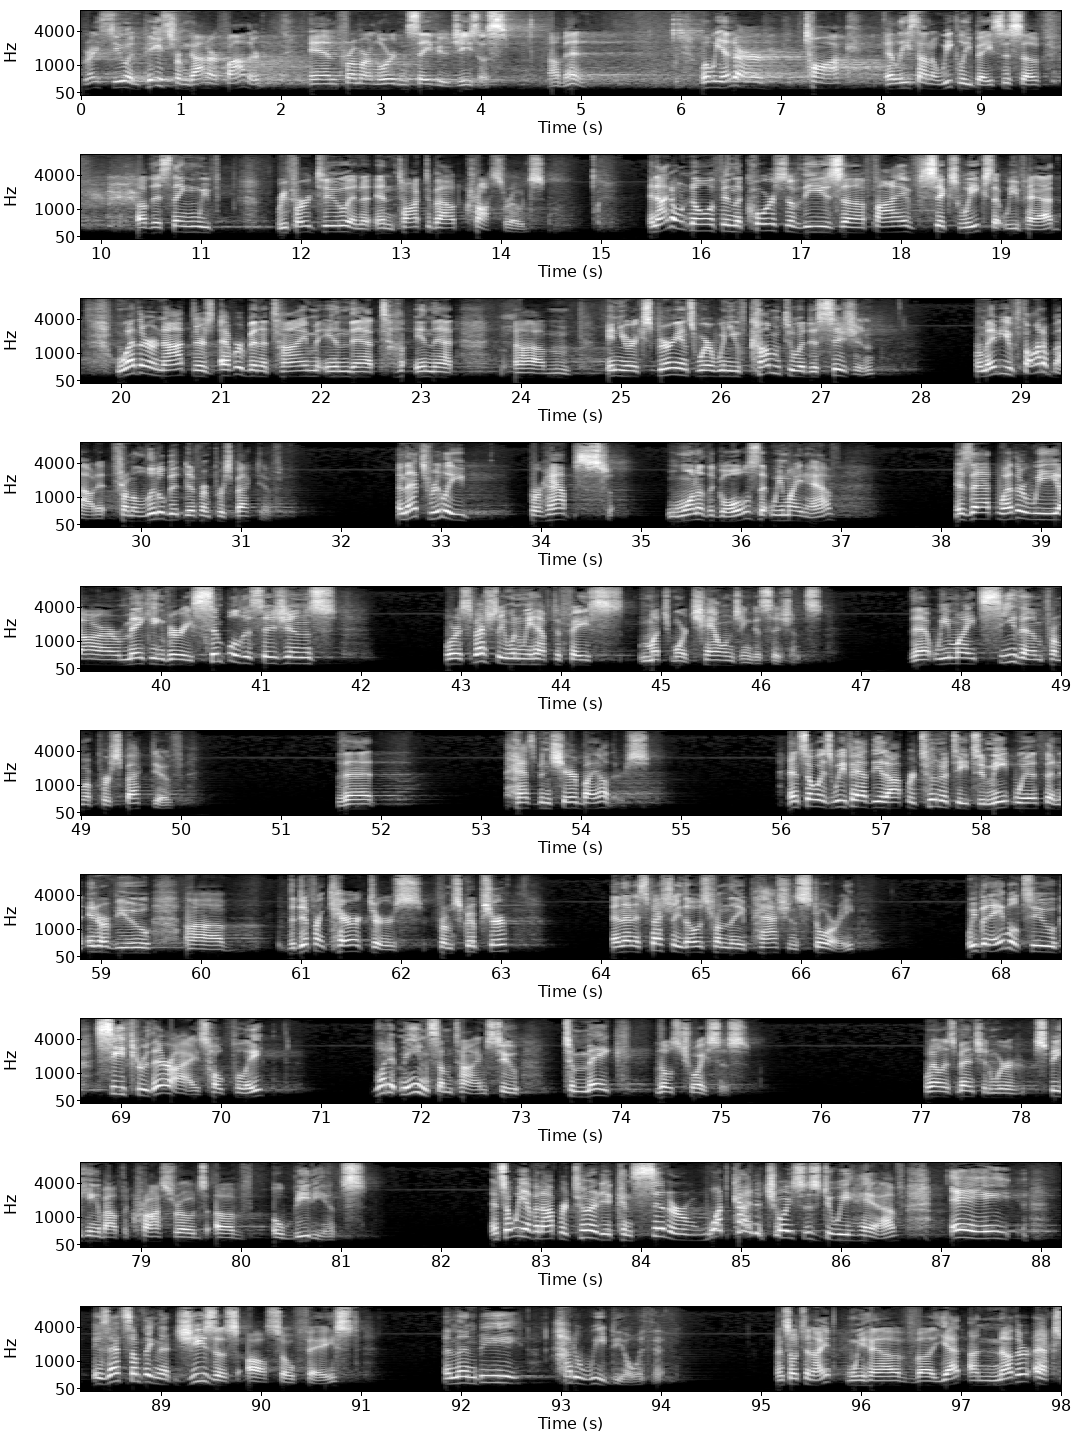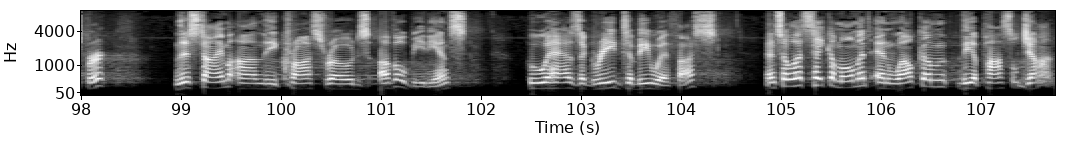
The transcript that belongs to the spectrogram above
Grace to you and peace from God our Father and from our Lord and Savior Jesus. Amen. Well, we end our talk, at least on a weekly basis, of, of this thing we've referred to and, and talked about crossroads. And I don't know if in the course of these uh, five, six weeks that we've had, whether or not there's ever been a time in that, in that, um, in your experience where when you've come to a decision, or maybe you've thought about it from a little bit different perspective. And that's really perhaps one of the goals that we might have is that whether we are making very simple decisions or especially when we have to face much more challenging decisions, that we might see them from a perspective that has been shared by others. And so, as we've had the opportunity to meet with and interview uh, the different characters from Scripture, and then especially those from the Passion story, we've been able to see through their eyes, hopefully, what it means sometimes to, to make those choices. Well, as mentioned, we're speaking about the crossroads of obedience. And so we have an opportunity to consider what kind of choices do we have? A, is that something that Jesus also faced? And then B, how do we deal with it? And so tonight we have uh, yet another expert, this time on the crossroads of obedience, who has agreed to be with us. And so let's take a moment and welcome the Apostle John.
